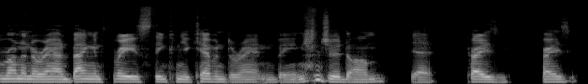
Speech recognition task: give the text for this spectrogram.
running around banging threes, thinking you're Kevin Durant and being injured. Um, yeah, crazy, crazy.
